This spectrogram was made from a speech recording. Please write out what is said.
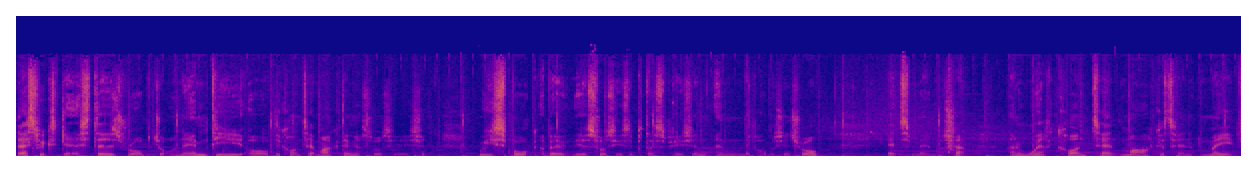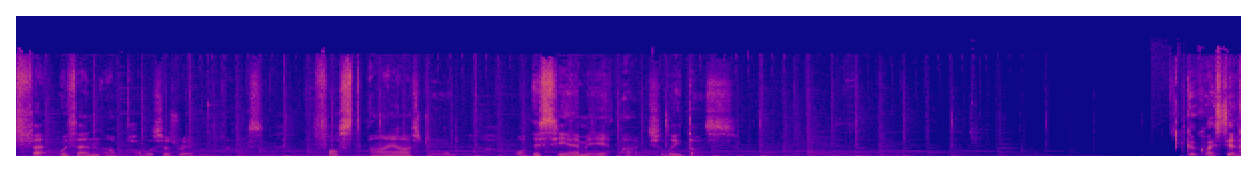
This week's guest is Rob John, MD of the Content Marketing Association. We spoke about the association's participation in the publishing show, its membership, and where content marketing might fit within a publisher's revenue mix. First, I asked Rob what the CMA actually does. Good question.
